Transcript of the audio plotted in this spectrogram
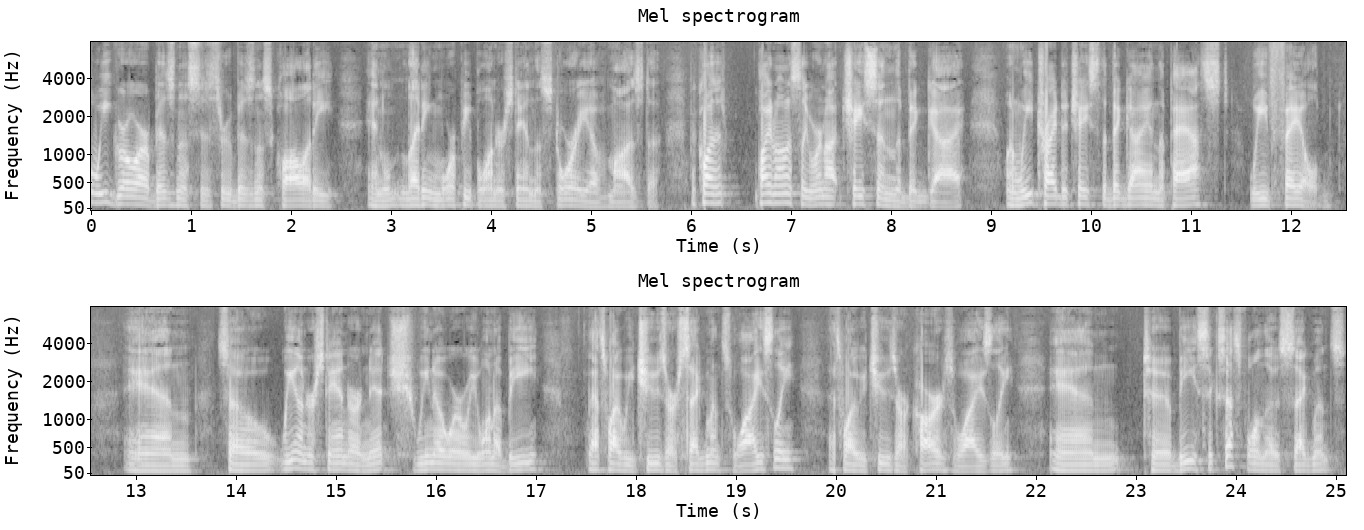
we grow our business is through business quality and letting more people understand the story of Mazda. Because quite honestly, we're not chasing the big guy. When we tried to chase the big guy in the past, we've failed. And so we understand our niche, we know where we want to be. That's why we choose our segments wisely. That's why we choose our cars wisely. And to be successful in those segments,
